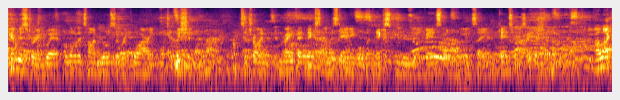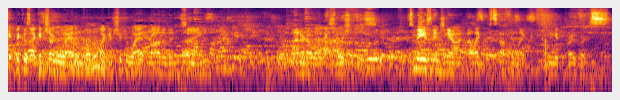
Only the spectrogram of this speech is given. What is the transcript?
chemistry, where a lot of the time you're also requiring intuition to try and make that next understanding or that next new advancement in, say, cancer research. I like it because I can chug away at a problem, I can chip away at it rather than saying, I don't know what the next solution is. To me, as an engineer, I, like the stuff with like clear progress.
